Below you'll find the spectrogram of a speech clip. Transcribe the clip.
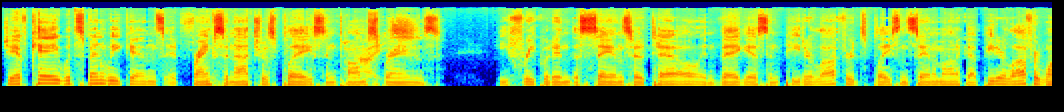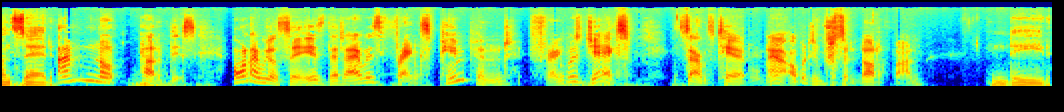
JFK would spend weekends at Frank Sinatra's place in Palm Nice. Springs. He frequented the Sands Hotel in Vegas and Peter Lawford's place in Santa Monica. Peter Lawford once said, I'm not proud of this. All I will say is that I was Frank's pimp and Frank was Jack's. It sounds terrible now, but it was a lot of fun. Indeed.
